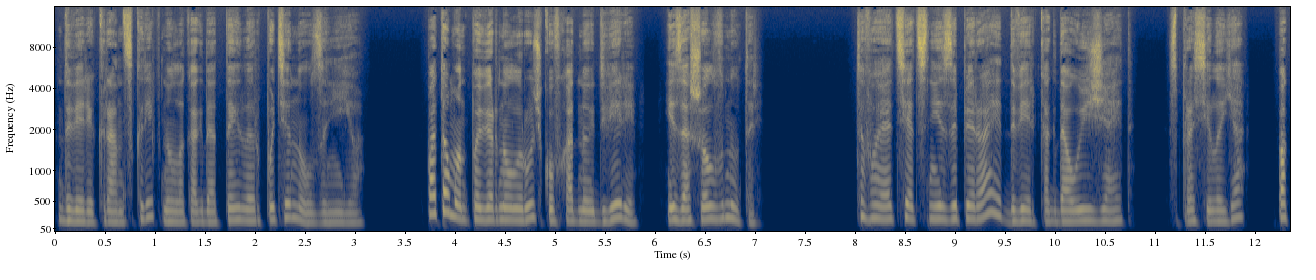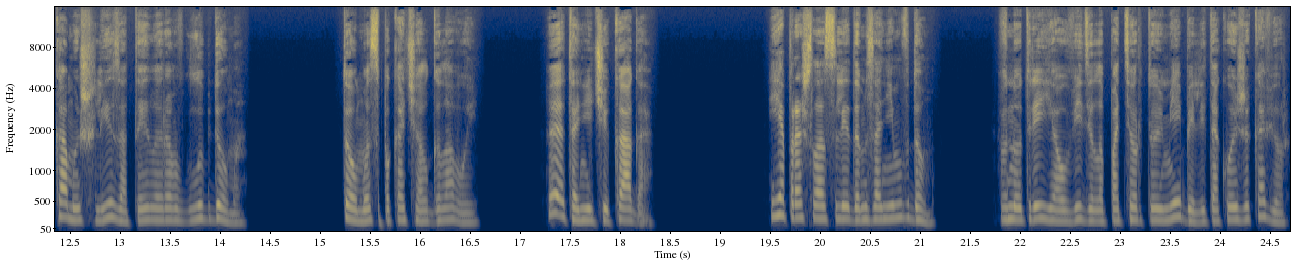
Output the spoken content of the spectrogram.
Дверь-экран скрипнула, когда Тейлор потянул за нее. Потом он повернул ручку входной двери и зашел внутрь. «Твой отец не запирает дверь, когда уезжает?» — спросила я, пока мы шли за Тейлором вглубь дома. Томас покачал головой. «Это не Чикаго». Я прошла следом за ним в дом. Внутри я увидела потертую мебель и такой же ковер,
